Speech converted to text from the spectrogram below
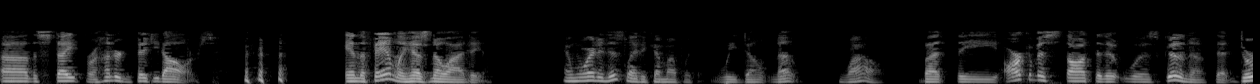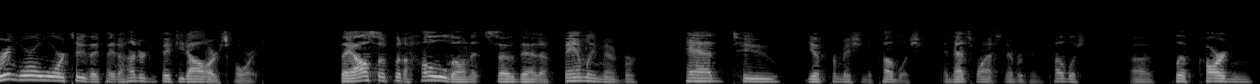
uh, the state for $150, and the family has no idea. And where did this lady come up with it? We don't know. Wow. But the archivist thought that it was good enough that during World War II they paid $150 for it. They also put a hold on it so that a family member had to give permission to publish, and that's why it's never been published. Uh, Cliff Cardin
